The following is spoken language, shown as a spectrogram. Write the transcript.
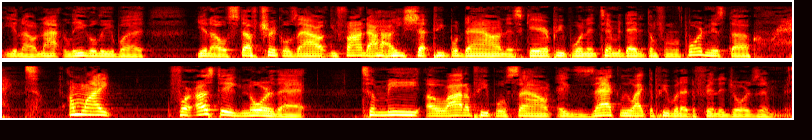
You know, not legally, but, you know, stuff trickles out. You find out how he shut people down and scared people and intimidated them from reporting this stuff. Correct. I'm like, for us to ignore that, to me, a lot of people sound exactly like the people that defended George Zimmerman.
